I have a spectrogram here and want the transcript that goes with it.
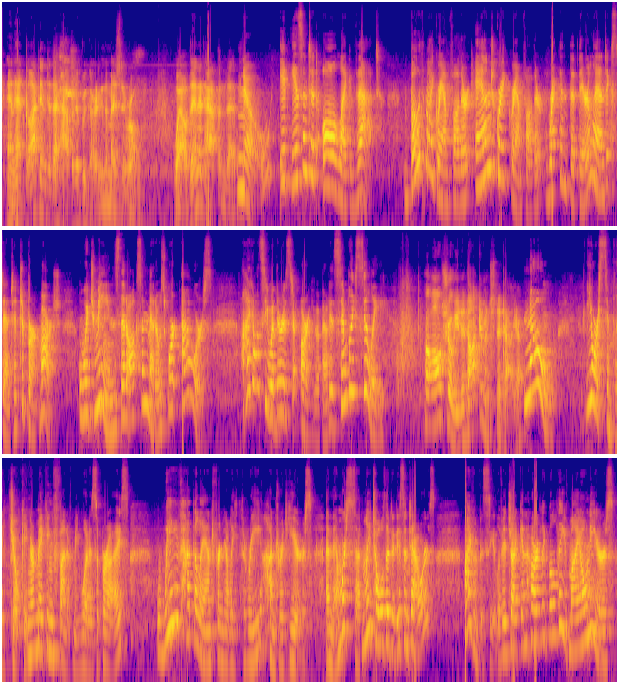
and had got into the habit of regarding them as their own. Well, then it happened that. No, it isn't at all like that. Both my grandfather and great grandfather reckoned that their land extended to Burnt Marsh, which means that Oxen Meadows were ours. I don't see what there is to argue about. It's simply silly. Well, I'll show you the documents, Natalia. No! You're simply joking or making fun of me. What a surprise. We've had the land for nearly 300 years, and then we're suddenly told that it isn't ours? Ivan Vasilovich, I can hardly believe my own ears.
